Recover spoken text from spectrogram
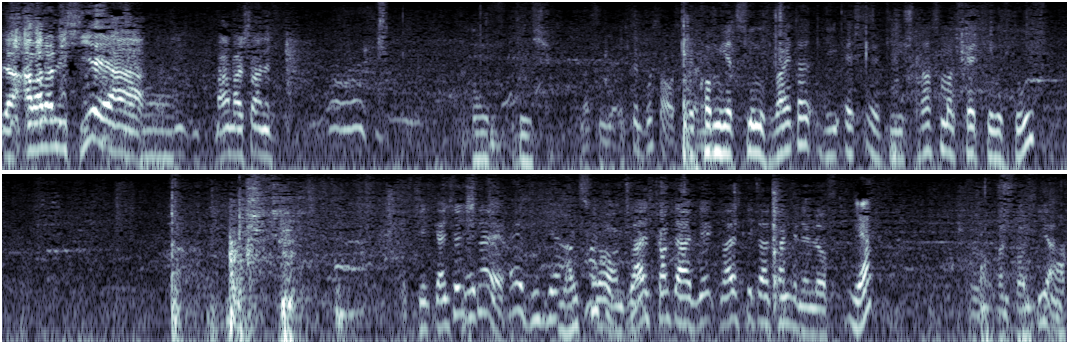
Ja, aber doch nicht hier. Machen wahrscheinlich. Heftig. Lassen wir echt den Bus Wir ausbrennen. kommen jetzt hier nicht weiter. Die, äh, die Straßenbahn fährt hier nicht durch. Das geht ganz schön schnell. So, und gleich kommt der, gleich geht der Tank in die Luft. Ja? Konfrontieren. Ach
